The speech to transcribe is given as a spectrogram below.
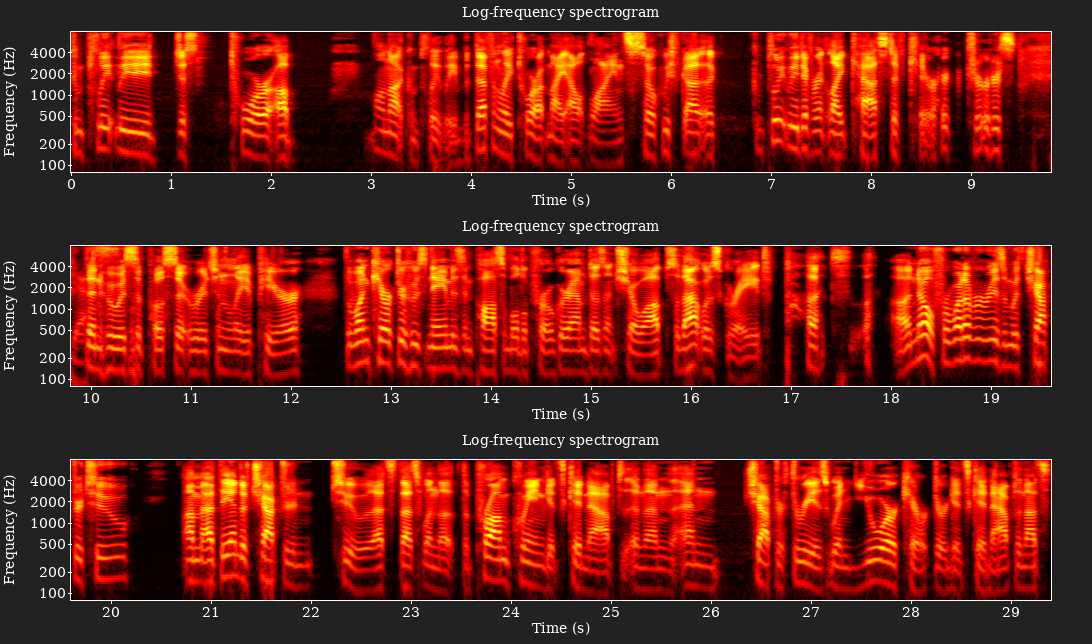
completely just tore up, well, not completely, but definitely tore up my outlines. So we've got a completely different, like, cast of characters Yes. than was supposed to originally appear. The one character whose name is impossible to program doesn't show up, so that was great. But uh, no, for whatever reason, with chapter two, um, at the end of chapter two, that's that's when the the prom queen gets kidnapped, and then and chapter three is when your character gets kidnapped, and that's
